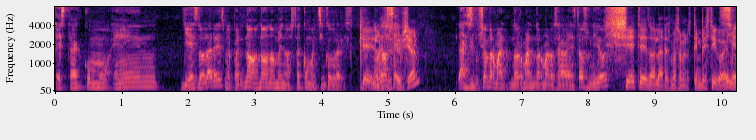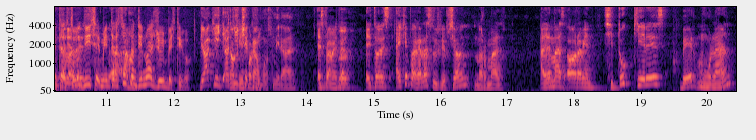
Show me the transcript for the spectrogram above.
está como en 10 dólares, me parece. No, no, no menos, está como en 5 dólares. ¿Qué? No, ¿La no sé. suscripción? La suscripción normal, normal, normal. O sea, en Estados Unidos. 7 dólares más o menos. Te investigo, ¿eh? Mientras tú, dices, mientras tú A ver. continúas, yo investigo. Yo aquí, aquí checamos, mira. Espérame, espérame. Entonces, hay que pagar la suscripción normal. Además, ahora bien, si tú quieres ver Mulan,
